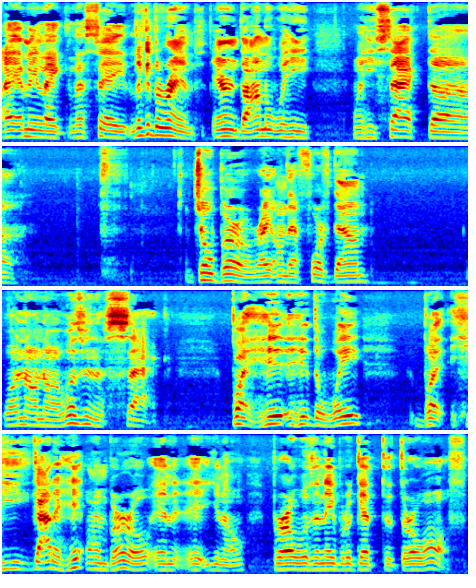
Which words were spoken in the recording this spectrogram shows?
I I mean like let's say look at the Rams. Aaron Donald when he when he sacked uh, Joe Burrow right on that fourth down. Well, no, no, it wasn't a sack, but hit, hit the way, but he got a hit on Burrow, and it, you know Burrow wasn't able to get the throw off.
